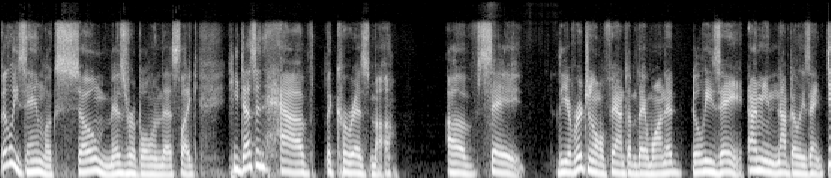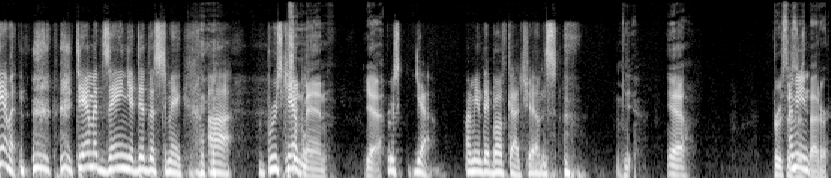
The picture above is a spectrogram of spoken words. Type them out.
Billy Zane looks so miserable in this. Like he doesn't have the charisma of say the original Phantom they wanted, Billy Zane. I mean, not Billy Zane. Damn it. Damn it, Zane, you did this to me. Uh Bruce Chin Campbell. Man. Yeah. Bruce, yeah. I mean, they both got chins. Yeah. Bruce's I mean- is better.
